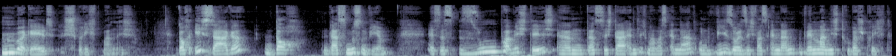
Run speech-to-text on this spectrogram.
Über Geld spricht man nicht. Doch ich sage, doch, das müssen wir. Es ist super wichtig, ähm, dass sich da endlich mal was ändert. Und wie soll sich was ändern, wenn man nicht drüber spricht?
